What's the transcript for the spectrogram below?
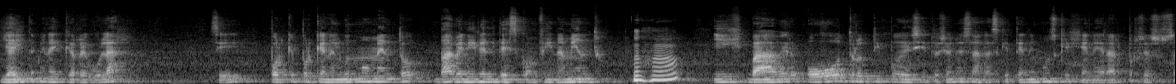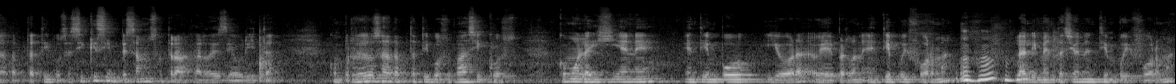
Y ahí también hay que regular, ¿sí? ¿Por qué? Porque en algún momento va a venir el desconfinamiento. Y va a haber otro tipo de situaciones a las que tenemos que generar procesos adaptativos. Así que si empezamos a trabajar desde ahorita con procesos adaptativos básicos, como la higiene en tiempo y hora, eh, perdón, en tiempo y forma, la alimentación en tiempo y forma,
